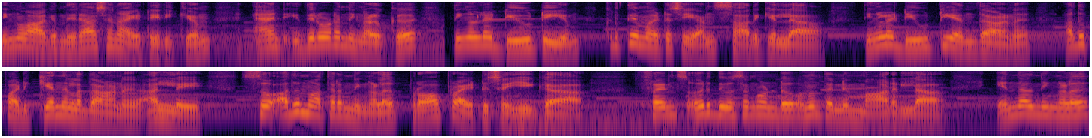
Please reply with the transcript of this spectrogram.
നിങ്ങളാകെ നിരാശനായിട്ടിരിക്കും. ആൻഡ് ഇതിലൂടെ നിങ്ങൾക്ക് നിങ്ങളുടെ ഡ്യൂട്ടിയും കൃത്യമായിട്ട് ചെയ്യാൻ സാധിക്കില്ല. നിങ്ങളുടെ ഡ്യൂട്ടി എന്താണ്? അത് പഠിക്കുക എന്നുള്ളതാണ് അല്ലേ? സോ അത് മാത്രം നിങ്ങൾ പ്രോപ്പറായിട്ട് ചെയ്യുക. ഫ്രണ്ട്സ് ഒരു ദിവസം കൊണ്ട് ഒന്നും തന്നെ മാറില്ല. എന്നാൽ നിങ്ങൾ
